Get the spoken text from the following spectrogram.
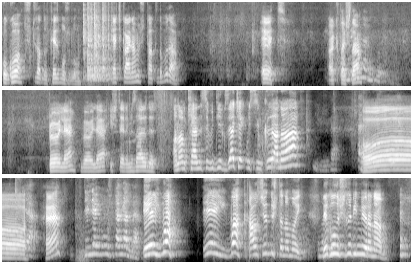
Gogo sütlü tatlı tez bozuluyor. Gerçi kaynamış süt tatlı da bu da. Evet. Arkadaşlar böyle böyle işlerimizi hallediyoruz. Anam kendisi video güzel çekmişsin kı ana. Oo. He? Dille konuşurken gelme. Eyvah! Eyvah! Tansiyon düştü anamı. Ne konuştuğunu bilmiyor anam.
